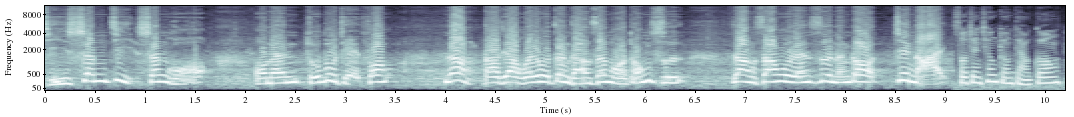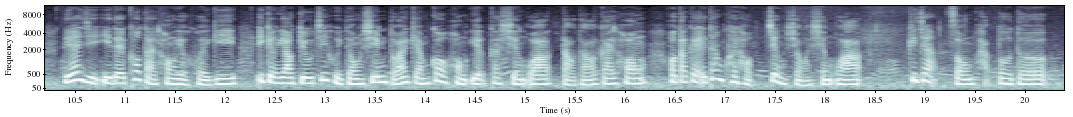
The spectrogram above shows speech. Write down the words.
及生计生活，我们逐步解封，让大家恢复正常生活，同时让商务人士能够进来。苏贞昌强调讲，第二日的扩大防疫会议已经要求指挥中心都要兼顾防疫甲生活，豆豆解封，让大家一旦恢复正常的生活。记者综合报道。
